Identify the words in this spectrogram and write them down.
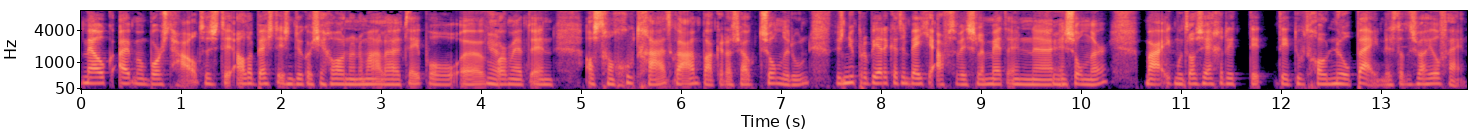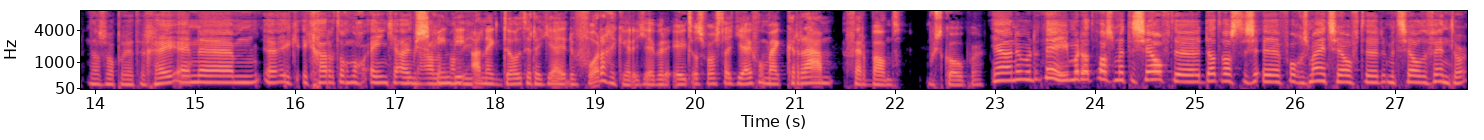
melk uit mijn borst haalt. Dus het allerbeste is natuurlijk als je gewoon een normale tepelvorm vorm hebt. En als het gewoon goed gaat qua aanpakken, dan zou ik het zonder doen. Dus nu probeer ik het een beetje af te wisselen met en, eh, en zonder. Maar ik moet wel zeggen, dit, dit, dit doet gewoon nul pijn. Dus dat is wel heel fijn. Dat is wel prettig. Hey, en ehm, eh, ik, ik ga er toch nog eentje uithalen Misschien die... anekdote dat jij de vorige keer dat jij bij de etels was, dat jij voor mij kraamverband moest kopen. Ja, nee maar, dat, nee, maar dat was met dezelfde... Dat was de, eh, volgens mij hetzelfde, met hetzelfde vent hoor.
